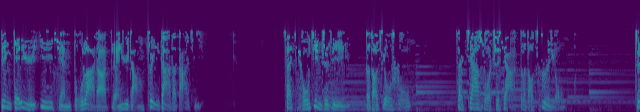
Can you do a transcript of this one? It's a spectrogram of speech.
并给予阴险毒辣的典狱长最大的打击，在囚禁之地得到救赎，在枷锁之下得到自由，真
